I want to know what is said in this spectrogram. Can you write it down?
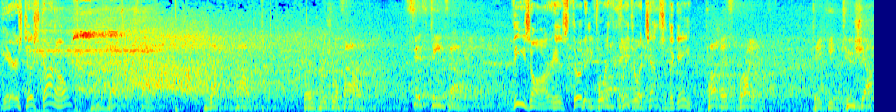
Here's Toscano. White foul. Third personal foul. 15 foul. These are his third and fourth free throw attempts of the game. Thomas Bryant taking two shots.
